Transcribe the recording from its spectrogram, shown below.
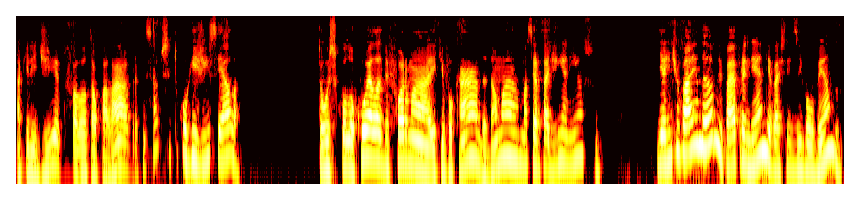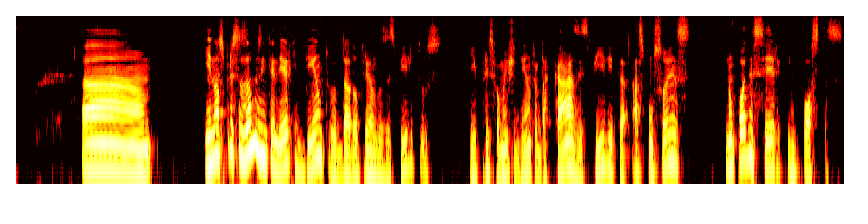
aquele dia tu falou tal palavra, quem sabe se tu corrigisse ela. Então, isso colocou ela de forma equivocada, dá uma, uma acertadinha nisso. E a gente vai andando, e vai aprendendo, e vai se desenvolvendo. Ah, e nós precisamos entender que dentro da doutrina dos espíritos, e principalmente dentro da casa espírita, as funções não podem ser impostas.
